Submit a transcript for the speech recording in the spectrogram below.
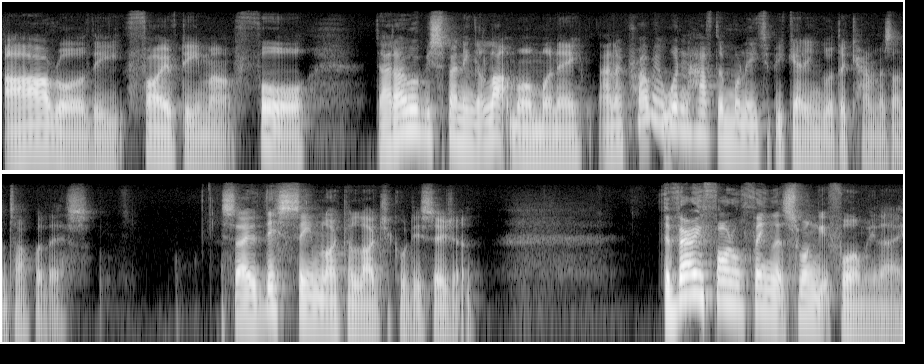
R or the 5D Mark IV, that I would be spending a lot more money and I probably wouldn't have the money to be getting other cameras on top of this. So this seemed like a logical decision. The very final thing that swung it for me though,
